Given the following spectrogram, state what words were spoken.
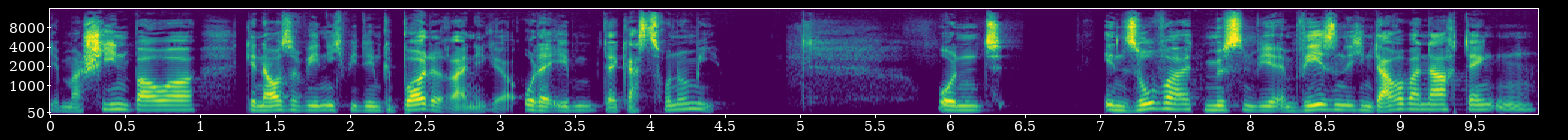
Dem Maschinenbauer genauso wenig wie dem Gebäudereiniger oder eben der Gastronomie. Und insoweit müssen wir im Wesentlichen darüber nachdenken,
